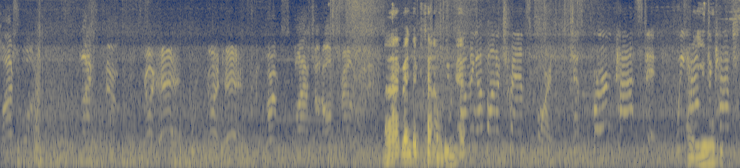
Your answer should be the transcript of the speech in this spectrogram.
Flash 1. Flash 2. Good hit. Good hit. Confirmed splash on all trail units. Ha ben de bir tane vurayım ya. Coming up on a transport. Just burn past it. We have you to catch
